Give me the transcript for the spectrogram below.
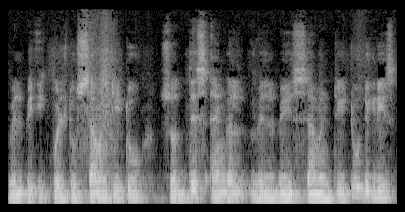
will be equal to 72 so this angle will be 72 degrees.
